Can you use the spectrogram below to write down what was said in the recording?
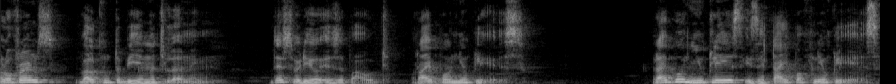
Hello friends, welcome to BMH Learning. This video is about ribonuclease. Ribonuclease is a type of nuclease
